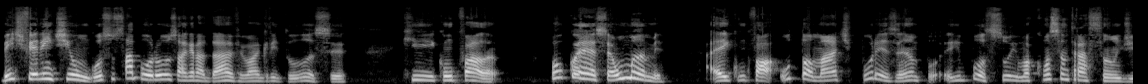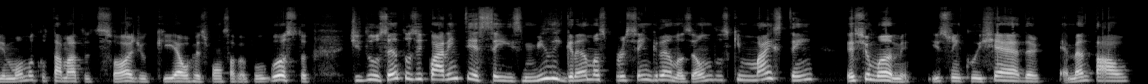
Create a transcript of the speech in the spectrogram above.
bem diferentinho, um gosto saboroso, agradável, agridoce, que, como fala, pouco conhece, é umami. Aí, como fala, o tomate, por exemplo, ele possui uma concentração de monoglutamato de sódio, que é o responsável pelo gosto, de 246 miligramas por 100 gramas. É um dos que mais tem esse umami. Isso inclui cheddar, emmental,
